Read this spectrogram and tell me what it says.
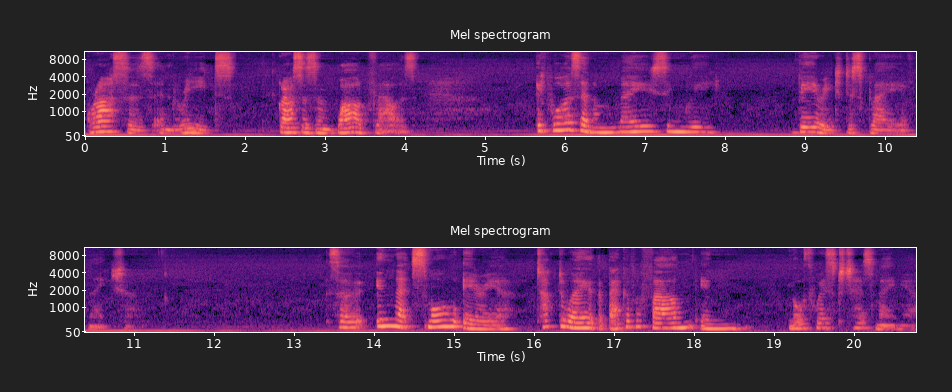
grasses and reeds, grasses and wildflowers. It was an amazingly varied display of nature. So, in that small area, tucked away at the back of a farm in northwest Tasmania,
